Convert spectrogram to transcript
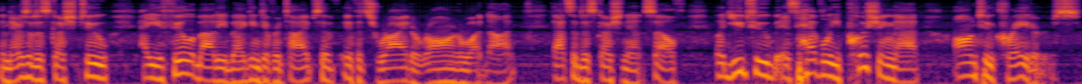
And there's a discussion too how you feel about e-begging, different types of if it's right or wrong or whatnot. That's a discussion in itself. But YouTube is heavily pushing that onto creators.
